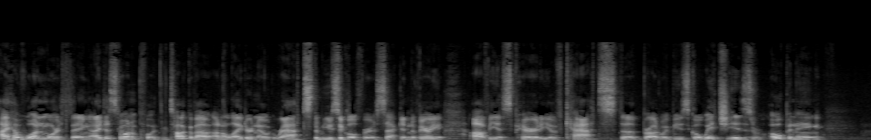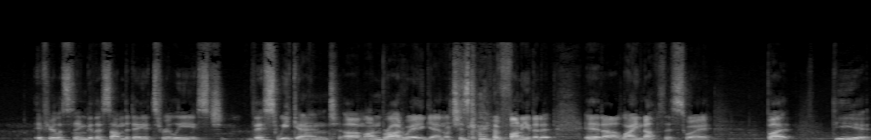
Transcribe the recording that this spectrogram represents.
I have one more thing. I just want to talk about, on a lighter note, Rats the musical for a second. A very obvious parody of Cats, the Broadway musical, which is opening, if you're listening to this on the day it's released, this weekend um, on Broadway again, which is kind of funny that it, it uh, lined up this way. But the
